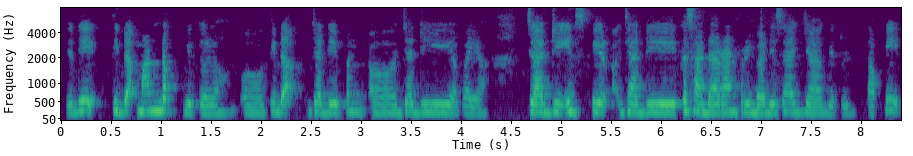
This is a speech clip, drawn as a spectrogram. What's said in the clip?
jadi tidak mandek gitu loh. Uh, tidak jadi pen, uh, jadi apa ya jadi inspir jadi kesadaran pribadi saja gitu. Tapi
